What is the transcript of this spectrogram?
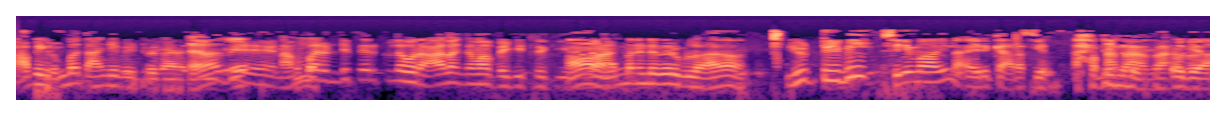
டாபிக் ரொம்ப தாண்டி போயிட்டு இருக்காங்க அதாவது நம்ம ரெண்டு பேருக்குள்ள ஒரு ஆதங்கமா போய்கிட்டு இருக்கு. நம்ம ரெண்டு பேருக்குள்ள. அதான் யூடியூபில் சினிமாவில் இருக்க அரசியல். அப்படின்னு ஓகேவா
